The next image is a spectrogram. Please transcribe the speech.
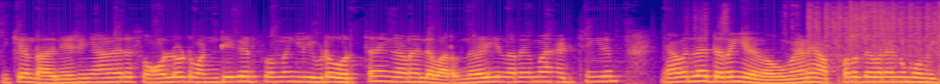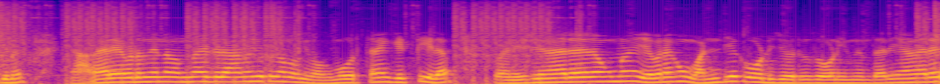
നിൽക്കേണ്ട അതിനുശേഷം ഞാൻ നേരെ സോണിലോട്ട് വണ്ടിയൊക്കെ എടുത്ത് വന്നെങ്കിൽ ഇവിടെ ഒരുത്തനെയും കാണാനില്ല. പറഞ്ഞ വഴിക്ക് നിറയുമ്പോൾ അടിച്ചെങ്കിലും ഞാൻ വലുതായിട്ട് ഇറങ്ങിയില്ല. നോക്കുമ്പോഴാണെങ്കിൽ അപ്പുറത്ത് അവനൊക്കെ വന്നിരിക്കുന്നത്. ഞാൻ നേരെ ഇവിടെ നിന്ന് നന്നായിട്ട് ഡാമേജ് കൊടുക്കാൻ നോക്കി. നോക്കുമ്പോൾ ഒരുത്തനെ കിട്ടിയില്ല. അപ്പോൾ നേരെ നോക്കുമ്പോൾ ഇവനൊക്കെ വണ്ടിയൊക്കെ ഓടിച്ചു വരുന്നു സോണിയിൽ നിന്ന്. എന്തായാലും ഞാൻ നേരെ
